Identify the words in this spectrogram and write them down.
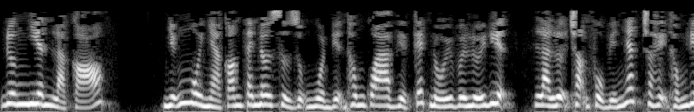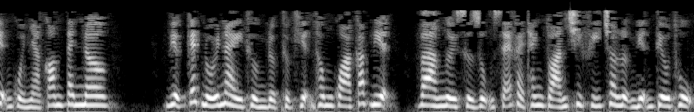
Đương nhiên là có. Những ngôi nhà container sử dụng nguồn điện thông qua việc kết nối với lưới điện, là lựa chọn phổ biến nhất cho hệ thống điện của nhà container. Việc kết nối này thường được thực hiện thông qua cáp điện, và người sử dụng sẽ phải thanh toán chi phí cho lượng điện tiêu thụ.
